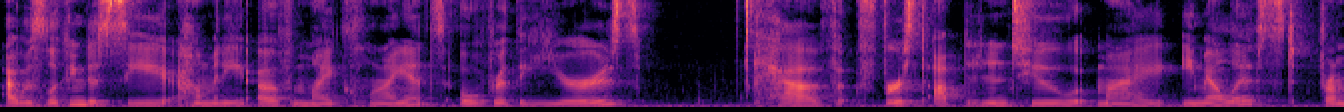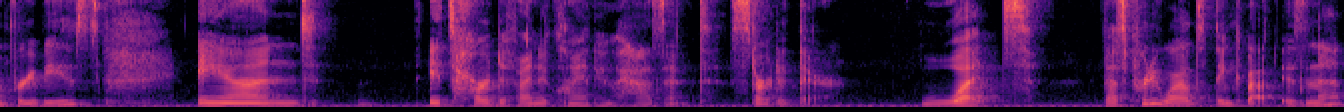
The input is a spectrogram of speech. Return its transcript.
I was looking to see how many of my clients over the years have first opted into my email list from freebies, and it's hard to find a client who hasn't started there. What? That's pretty wild to think about, isn't it?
